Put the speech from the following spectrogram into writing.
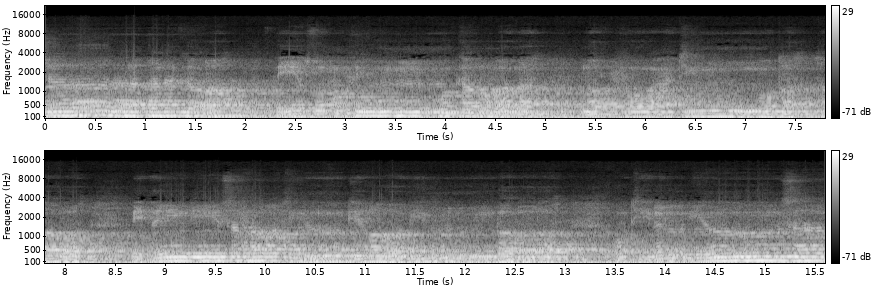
شاء ذكره في صحف مكرمة مرفوعة مطهرة بأيدي سفرة كرام بررة قتل الإنسان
